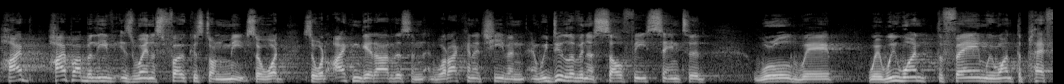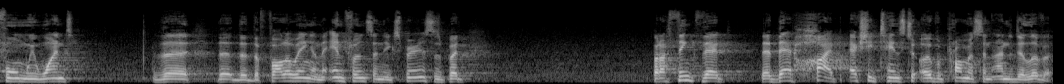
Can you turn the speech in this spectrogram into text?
Hype, hype, I believe, is when it's focused on me. So what, so what I can get out of this and, and what I can achieve. And, and we do live in a selfie-centered world where, where we want the fame, we want the platform, we want the, the, the, the following and the influence and the experiences. But, but I think that, that that hype actually tends to overpromise and underdeliver.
